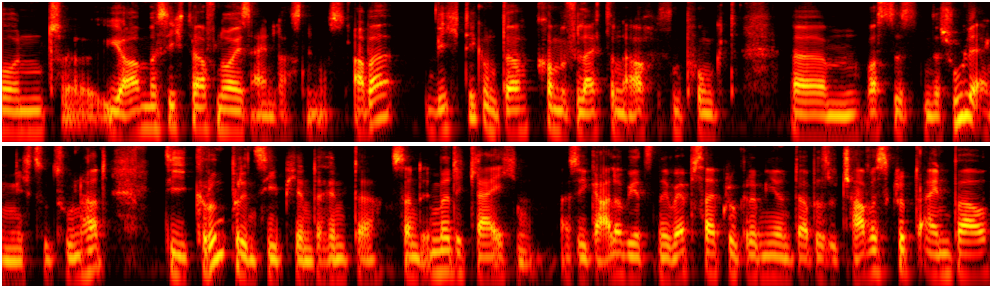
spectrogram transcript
und äh, ja, man sich da auf Neues einlassen muss. Aber wichtig, und da kommen wir vielleicht dann auch auf den Punkt, ähm, was das in der Schule eigentlich zu tun hat. Die Grundprinzipien dahinter sind immer die gleichen. Also egal, ob ich jetzt eine Website programmiere und da ein bisschen JavaScript einbaue,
